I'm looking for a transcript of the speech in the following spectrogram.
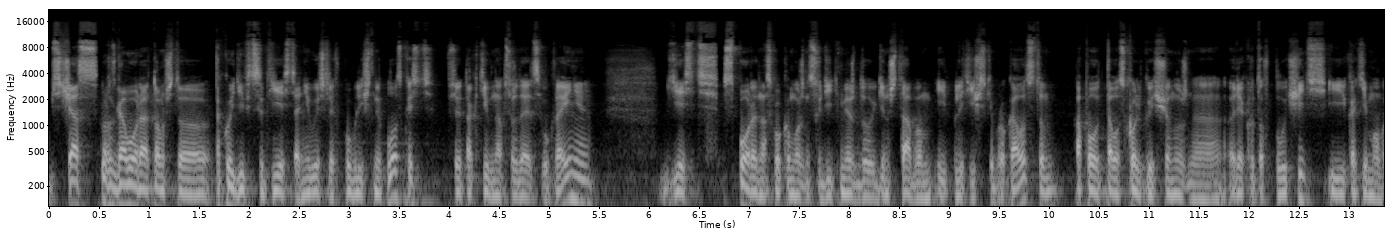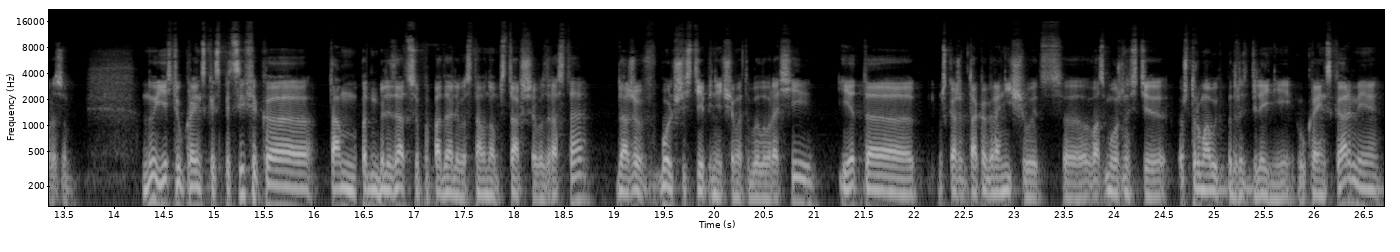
Сейчас разговоры о том, что такой дефицит есть, они вышли в публичную плоскость. Все это активно обсуждается в Украине. Есть споры, насколько можно судить между Генштабом и политическим руководством по поводу того, сколько еще нужно рекрутов получить и каким образом. Ну, есть украинская специфика. Там под мобилизацию попадали в основном старшие возраста, даже в большей степени, чем это было в России. И это, скажем так, ограничивает э, возможности штурмовых подразделений украинской армии.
